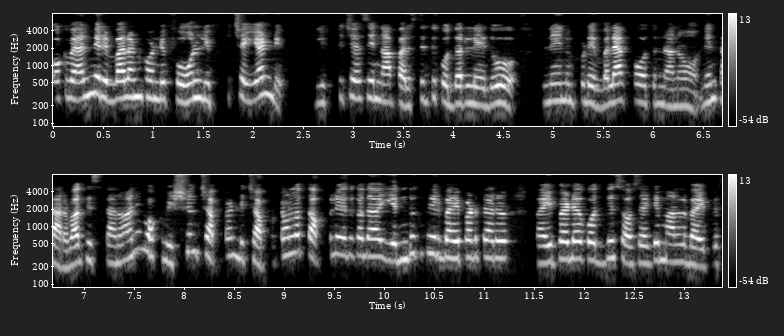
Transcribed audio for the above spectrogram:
ఒకవేళ మీరు ఇవ్వాలనుకోండి ఫోన్ లిఫ్ట్ చేయండి. లిఫ్ట్ చేసి నా పరిస్థితి కుదరలేదు నేను ఇప్పుడు ఇవ్వలేకపోతున్నాను నేను తర్వాత ఇస్తాను అని ఒక విషయం చెప్పండి. చెప్పడంలో తప్పు లేదు కదా ఎందుకు మీరు భయపడతారు? భయపడే కొద్దీ సొసైటీ మనల్ని భయప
